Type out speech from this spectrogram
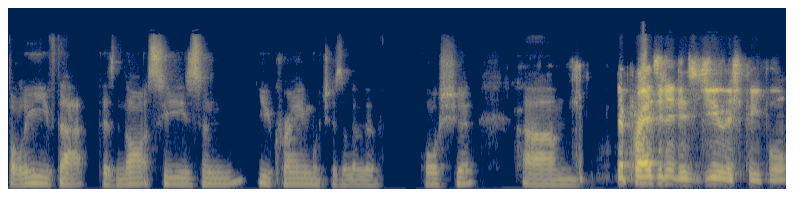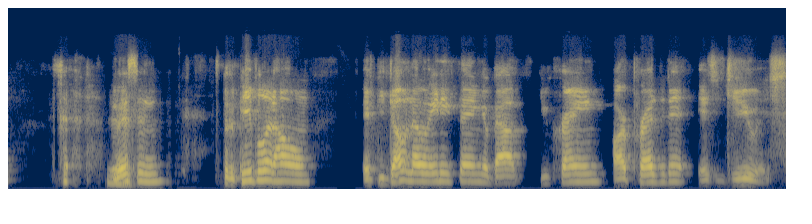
believe that there's Nazis in Ukraine, which is a load of horseshit. Um, The president is Jewish, people. Yeah. Listen to the people at home. If you don't know anything about Ukraine, our president is Jewish.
